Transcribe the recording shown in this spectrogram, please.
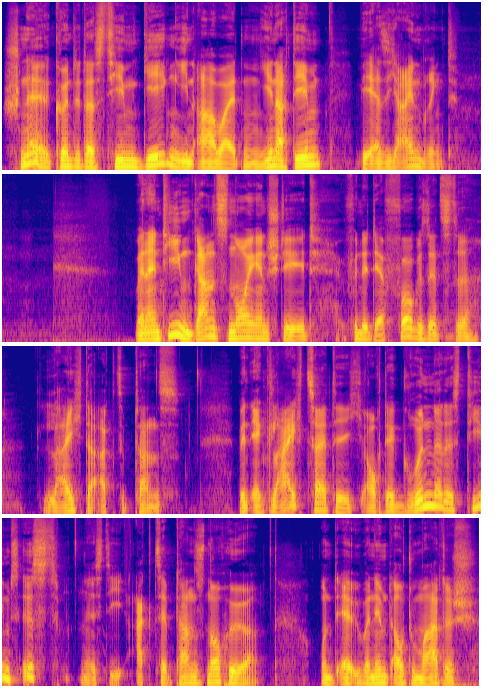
Schnell könnte das Team gegen ihn arbeiten, je nachdem, wie er sich einbringt. Wenn ein Team ganz neu entsteht, findet der Vorgesetzte leichter Akzeptanz. Wenn er gleichzeitig auch der Gründer des Teams ist, ist die Akzeptanz noch höher und er übernimmt automatisch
